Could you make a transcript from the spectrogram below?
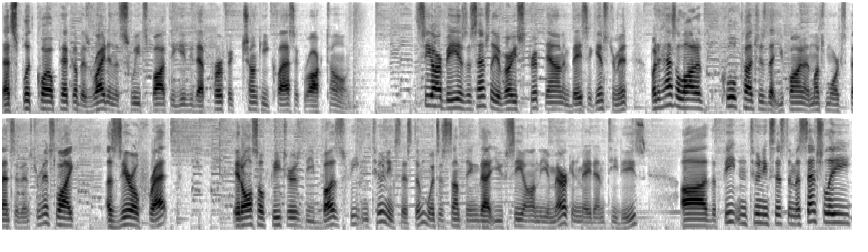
That split coil pickup is right in the sweet spot to give you that perfect chunky classic rock tone. The CRB is essentially a very stripped down and basic instrument, but it has a lot of cool touches that you find on much more expensive instruments like a zero fret, it also features the Buzz Feiten tuning system, which is something that you see on the American-made MTDs. Uh, the Feiten tuning system, essentially,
